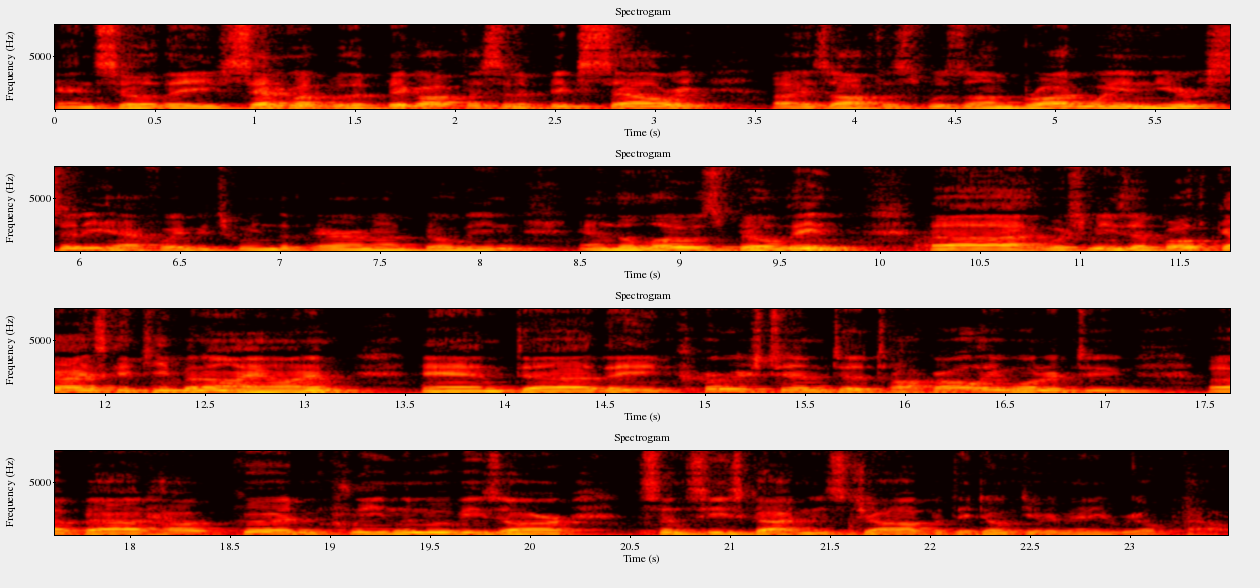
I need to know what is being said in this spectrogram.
And so they set him up with a big office and a big salary. Uh, his office was on Broadway in New York City, halfway between the Paramount building and the Loews building, uh, which means that both guys could keep an eye on him. And uh, they encouraged him to talk all he wanted to about how good and clean the movies are since he's gotten his job, but they don't give him any real power.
